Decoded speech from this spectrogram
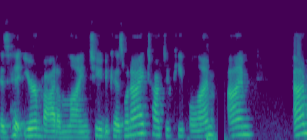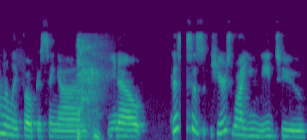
has hit your bottom line too. Because when I talk to people, I'm I'm I'm really focusing on, you know, this is here's why you need to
